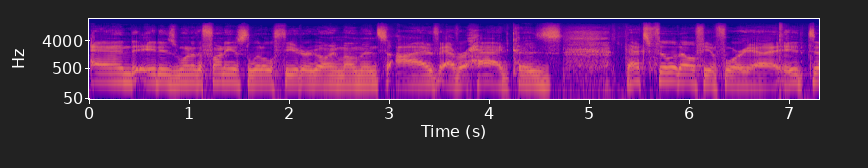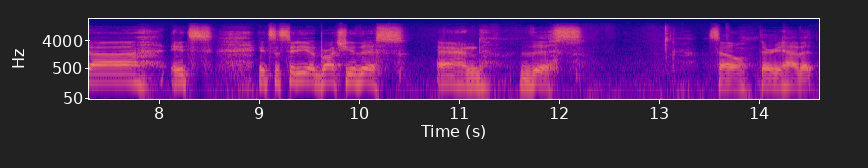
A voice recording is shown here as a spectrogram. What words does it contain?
And it is one of the funniest little theater going moments I've ever had because that's Philadelphia for you. It, uh, it's, it's a city that brought you this and this. So there you have it.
